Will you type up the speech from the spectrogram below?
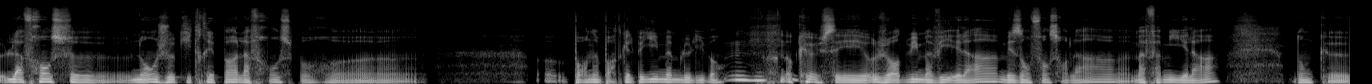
la France, non, je quitterai pas la France pour pour n'importe quel pays, même le Liban. Mmh Donc c'est aujourd'hui ma vie est là, mes enfants sont là, ma famille est là. Donc, euh,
